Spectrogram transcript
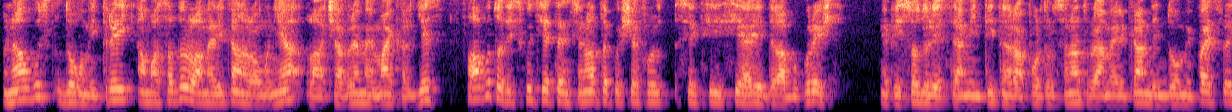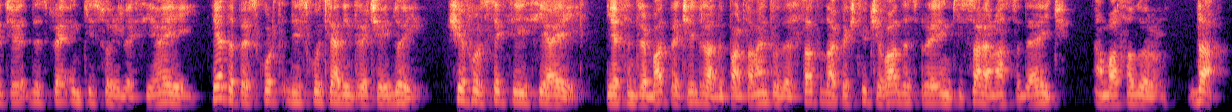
În august 2003, ambasadorul american în România, la acea vreme Michael Guest, a avut o discuție tensionată cu șeful secției CIA de la București. Episodul este amintit în raportul Senatului American din 2014 despre închisorile CIA. Iată pe scurt discuția dintre cei doi. Șeful secției CIA. I-ați întrebat pe cei de la Departamentul de Stat dacă știu ceva despre închisoarea noastră de aici. Ambasadorul. Da,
